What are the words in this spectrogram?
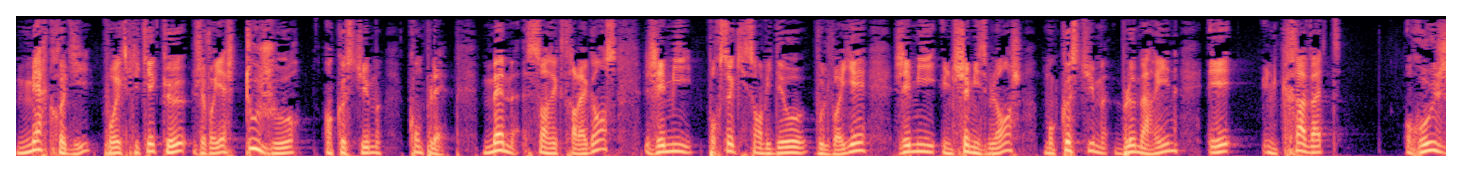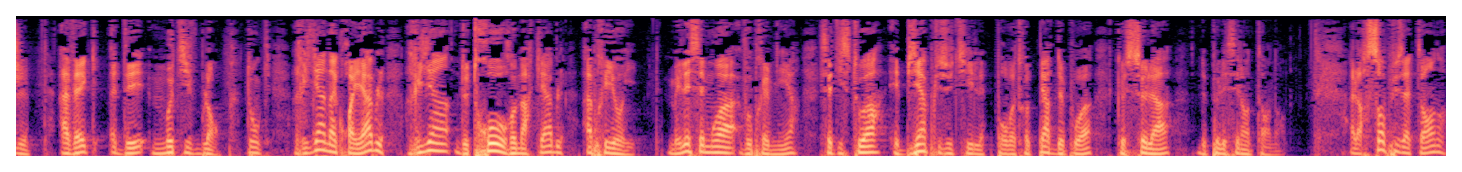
mercredi pour expliquer que je voyage toujours en costume complet. Même sans extravagance, j'ai mis, pour ceux qui sont en vidéo, vous le voyez, j'ai mis une chemise blanche, mon costume bleu marine et une cravate rouge avec des motifs blancs. Donc rien d'incroyable, rien de trop remarquable a priori. Mais laissez-moi vous prévenir, cette histoire est bien plus utile pour votre perte de poids que cela ne peut laisser l'entendre. Alors sans plus attendre,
